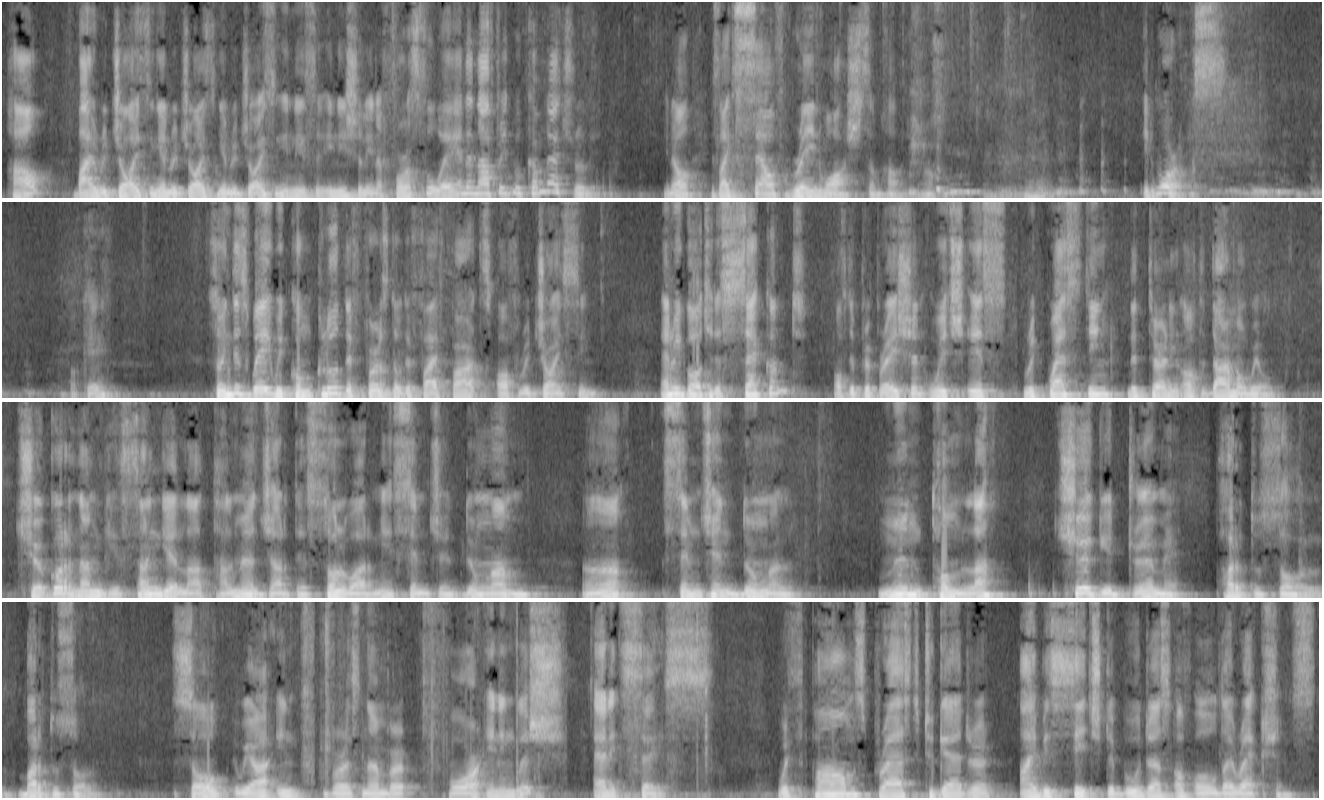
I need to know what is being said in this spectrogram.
How? By rejoicing and rejoicing and rejoicing initially in a forceful way, and then after it will come naturally. You know, it's like self brainwash somehow, you know. it works. Okay? So, in this way, we conclude the first of the five parts of rejoicing, and we go to the second of the preparation, which is requesting the turning of the Dharma wheel. Chokor namgi sangye la talme jarte solwarni semchen dungam semchen dungal mun tomla chogi dröme partu sol bartu sol. So we are in verse number in English, and it says, with palms pressed together I beseech the Buddhas of all directions.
